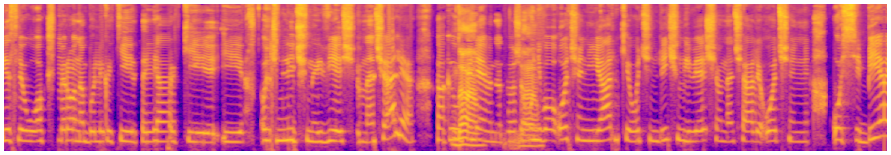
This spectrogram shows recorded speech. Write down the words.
если у Оксимирона были какие какие-то яркие и очень личные вещи в начале, как и да, у Пелевина тоже. Да. У него очень яркие, очень личные вещи в начале, очень о себе,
